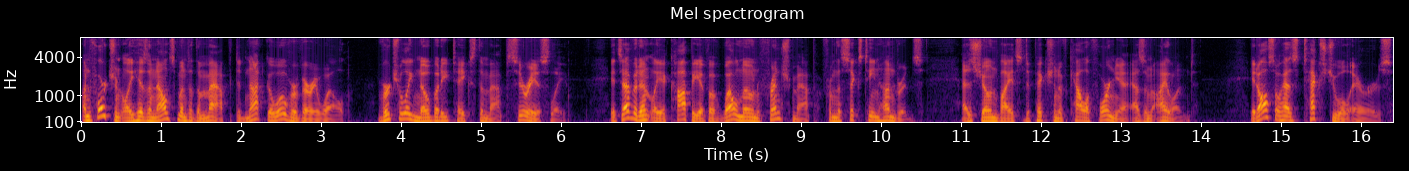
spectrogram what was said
Unfortunately, his announcement of the map did not go over very well, virtually nobody takes the map seriously. It's evidently a copy of a well-known French map from the 1600s, as shown by its depiction of California as an island. It also has textual errors.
